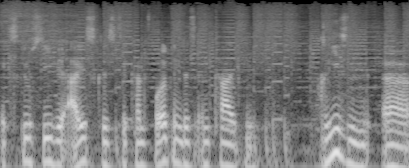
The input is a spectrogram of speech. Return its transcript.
Exklusive Eiskiste kann folgendes enthalten. Riesen äh,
